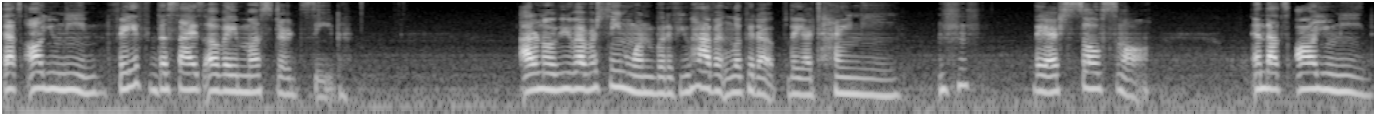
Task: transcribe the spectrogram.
that's all you need. Faith the size of a mustard seed. I don't know if you've ever seen one, but if you haven't, look it up. They are tiny. they are so small. And that's all you need.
